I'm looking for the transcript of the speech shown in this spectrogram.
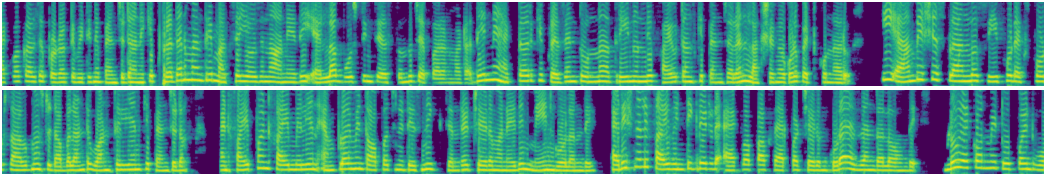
ఆక్వాకల్చర్ ప్రొడక్టివిటీని పెంచడానికి ప్రధాన మంత్రి మత్స్య యోజన అనేది ఎలా బూస్టింగ్ చేస్తుందో చెప్పారనమాట దీన్ని హెక్టార్కి ప్రెసెంట్ ఉన్న త్రీ నుండి ఫైవ్ టన్స్కి పెంచాలని లక్ష్యంగా కూడా పెట్టుకున్నారు. ఈ అంబిషియస్ ప్లాన్లో sea food exports almost double అంటే వన్ ట్రిలియన్కి పెంచడం and five point five million employment ఆపర్చునిటీస్ని జనరేట్ చేయడం అనేది మెయిన్ గోల్ అండి. Additionally five integrated aqua parks ఏర్పాటు చేయడం కూడా ఎజెండాలో ఉంది. Blue economy two point O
